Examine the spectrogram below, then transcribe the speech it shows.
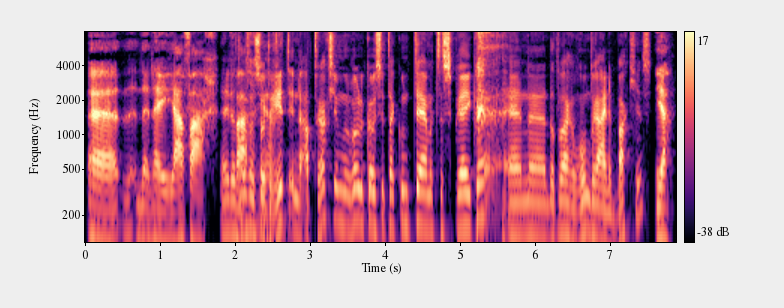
Eh, nee, nee, ja, vaag. Nee, dat Vaag, was een soort ja. rit in de attractie om de rollercoaster tycoon termen te spreken. en dat waren ronddraaiende bakjes. Ja,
